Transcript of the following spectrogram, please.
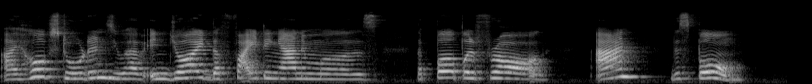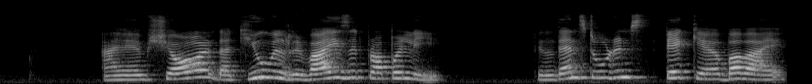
I hope students you have enjoyed the fighting animals, the purple frog and this poem. I am sure that you will revise it properly. Till then students, take care. Bye-bye.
